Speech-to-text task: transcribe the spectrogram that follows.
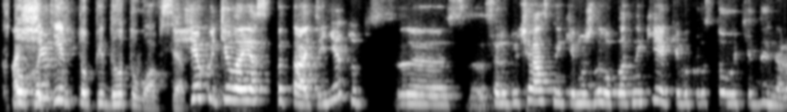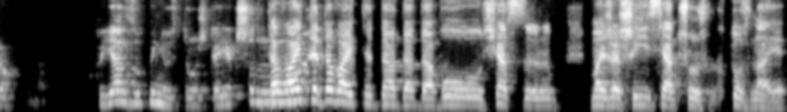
хто А ще хотів, то підготувався. Ще хотіла я спитати: є тут е, серед учасників, можливо, платники, які використовують єдиний рахунок? То я зупинюсь трошки. А Якщо не Давайте, давайте, да, да, да, бо зараз майже 60, що ж, хто знає,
